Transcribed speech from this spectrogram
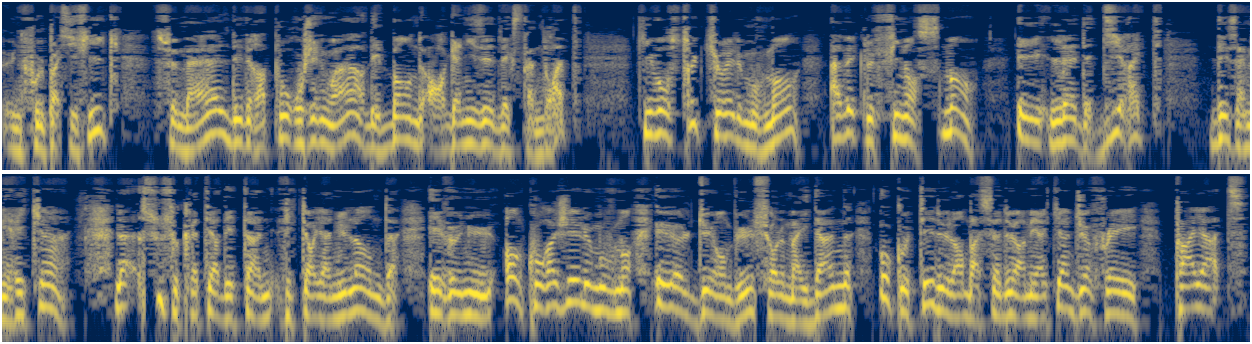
une foule pacifique, se mêlent des drapeaux rouges et noirs, des bandes organisées de l'extrême droite, qui vont structurer le mouvement avec le financement et l'aide directe des Américains. La sous-secrétaire d'État Victoria Nuland est venue encourager le mouvement et elle déambule sur le Maïdan aux côtés de l'ambassadeur américain Geoffrey Pyatt.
